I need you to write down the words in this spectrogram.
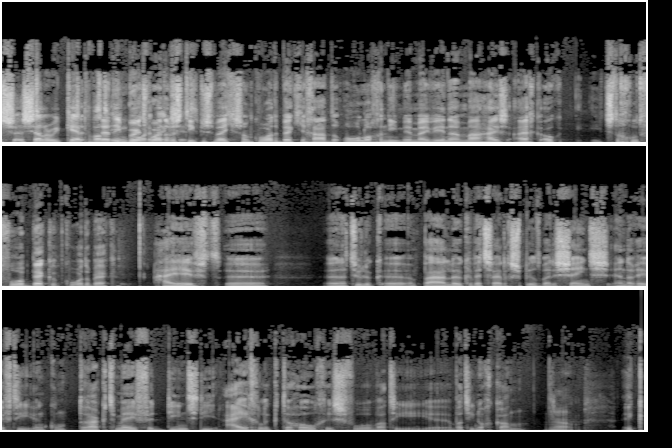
salary cap wat Teddy in Bridgewater is typisch een beetje zo'n quarterback. Je gaat de oorlog er niet meer mee winnen. Maar hij is eigenlijk ook iets te goed voor backup quarterback. Hij heeft eh, eh, natuurlijk eh, een paar leuke wedstrijden gespeeld bij de Saints. En daar heeft hij een contract mee verdiend die eigenlijk te hoog is voor wat hij, eh, wat hij nog kan. Ja. Ik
